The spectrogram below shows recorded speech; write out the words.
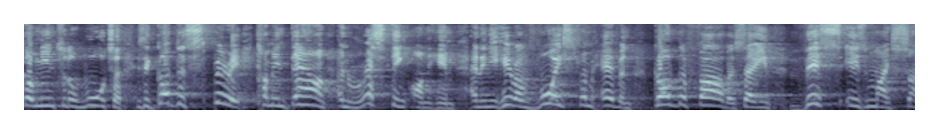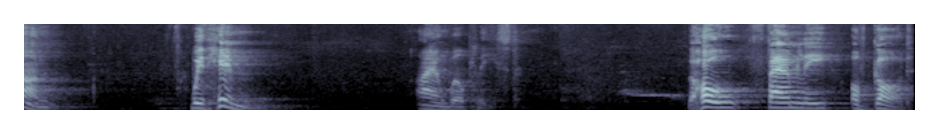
going into the water. You see God the Spirit coming down and resting on him. And then you hear a voice from heaven, God the Father saying, This is my Son. With him I am well pleased. The whole family of God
